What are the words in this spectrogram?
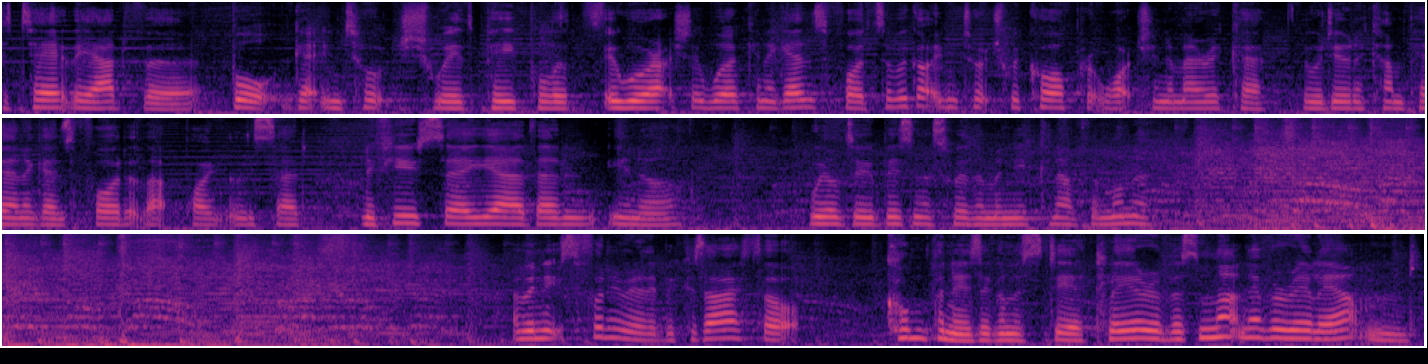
to take the advert but get in touch with people who were actually working against Ford. So we got in touch with Corporate Watch in America who were doing a campaign against Ford at that point and said, if you say yeah, then, you know, we'll do business with them and you can have the money. I mean, it's funny really because I thought companies are going to steer clear of us and that never really happened.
